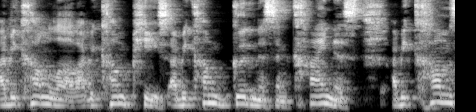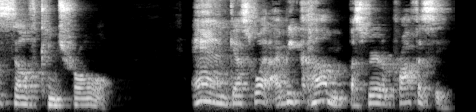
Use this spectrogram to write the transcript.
I become love, I become peace, I become goodness and kindness, I become self control. And guess what? I become a spirit of prophecy.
